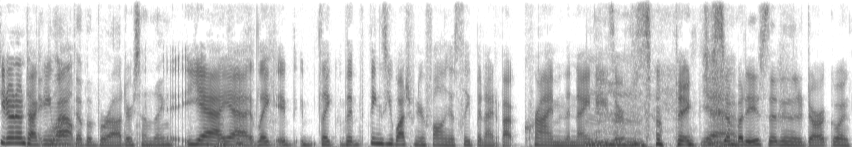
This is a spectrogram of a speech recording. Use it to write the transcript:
you know what I'm talking locked about? up abroad or something. Uh, yeah, yeah, like it, it- like the things you watch when you're falling asleep at night about crime in the 90s or mm-hmm. something. Yeah. Somebody sitting in the dark going,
